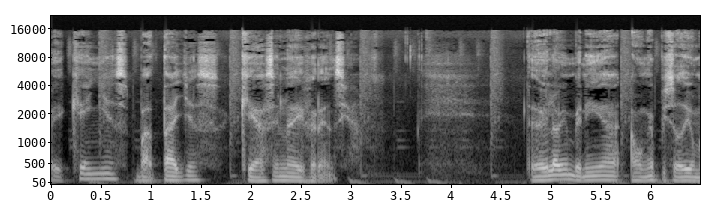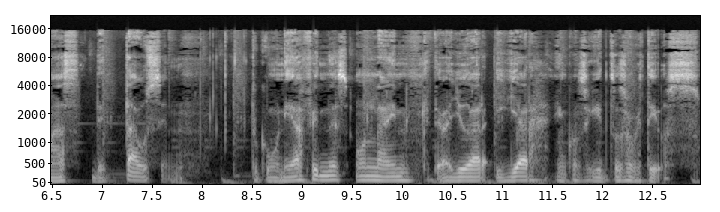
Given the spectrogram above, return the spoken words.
Pequeñas batallas que hacen la diferencia. Te doy la bienvenida a un episodio más de Thousand, tu comunidad fitness online que te va a ayudar y guiar en conseguir tus objetivos.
